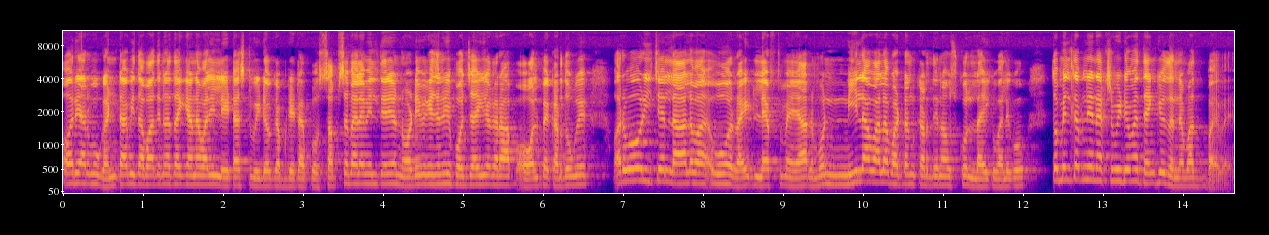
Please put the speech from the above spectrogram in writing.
और यार वो घंटा भी दबा देना था कि आने वाली लेटेस्ट वीडियो की अपडेट आपको। सबसे पहले मिलती रहे नोटिफिकेशन भी पहुँच जाएगी अगर आप ऑल पे कर दोगे। और वो नीचे लाल वो राइट लेफ़्ट में यार, वो नीला वाला बटन कर देना उसको लाइक वाले को। तो मिलते अपने नेक्स्ट वीडियो में। थैंक यू धन्यवाद बाय बाय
